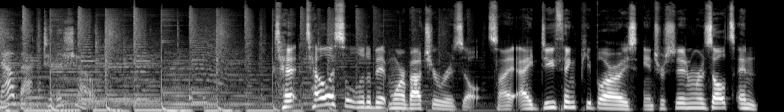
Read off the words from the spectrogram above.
Now back to the show. T- tell us a little bit more about your results. I, I do think people are always interested in results, and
